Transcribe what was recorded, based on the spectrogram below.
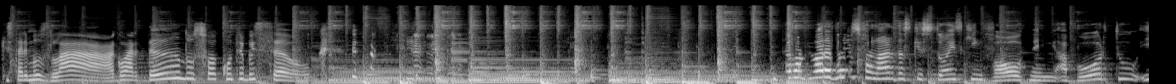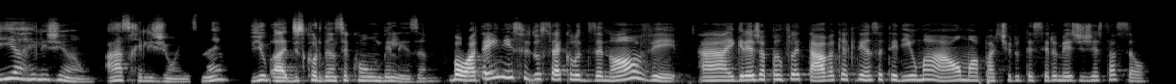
que estaremos lá aguardando sua contribuição. Então agora vamos falar das questões que envolvem aborto e a religião, as religiões, né? Viu a discordância com beleza. Bom, até início do século XIX, a igreja panfletava que a criança teria uma alma a partir do terceiro mês de gestação.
